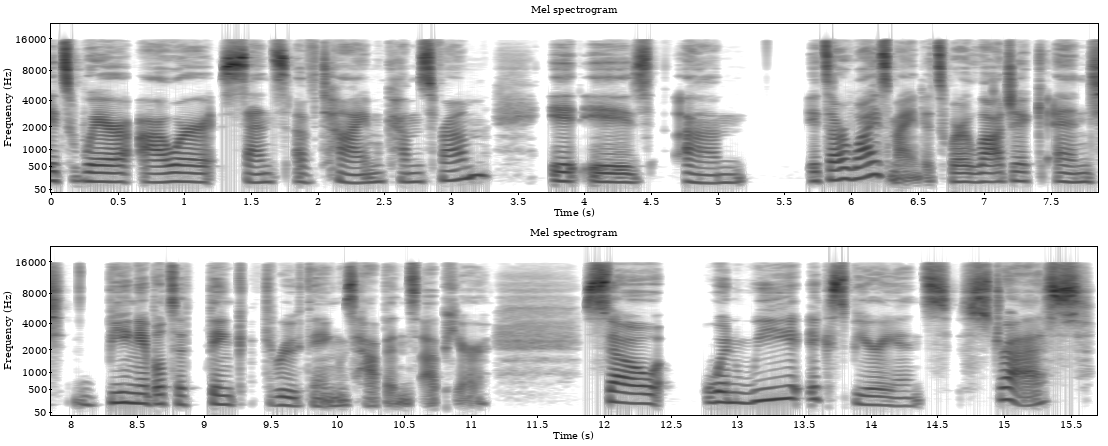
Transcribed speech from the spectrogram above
It's where our sense of time comes from. It is, um, it's our wise mind. It's where logic and being able to think through things happens up here. So when we experience stress,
